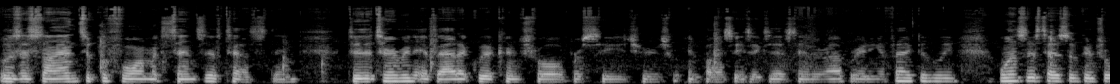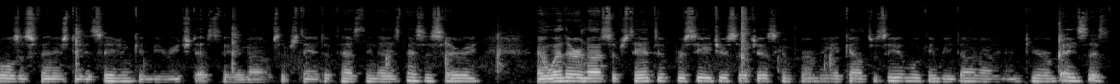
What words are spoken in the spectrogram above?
was assigned to perform extensive testing to determine if adequate control procedures and policies exist and are operating effectively. Once this test of controls is finished, a decision can be reached as to the amount of substantive testing that is necessary and whether or not substantive procedures such as confirming accounts receivable can be done on an interim basis.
